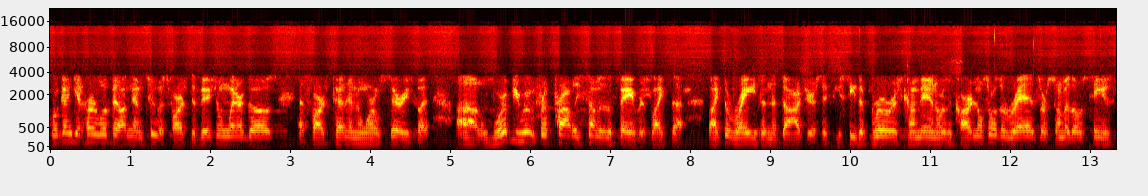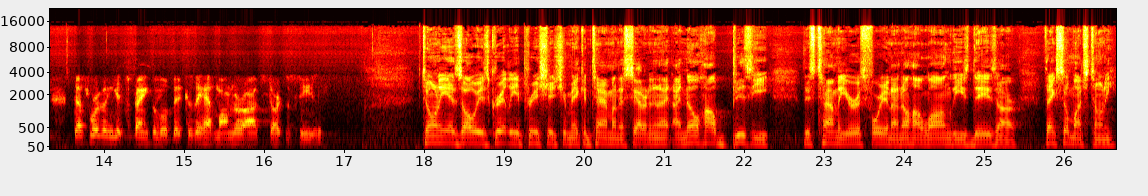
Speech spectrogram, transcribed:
we're going to get hurt a little bit on them too as far as division winner goes, as far as pennant the World Series. But uh, we'll be rooting for probably some of the favorites like the like the Rays and the Dodgers. If you see the Brewers come in, or the Cardinals, or the Reds, or some of those teams, that's where we're going to get spanked a little bit because they had longer odds start the season. Tony, as always, greatly appreciate you making time on a Saturday night. I know how busy this time of year is for you, and I know how long these days are. Thanks so much, Tony.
